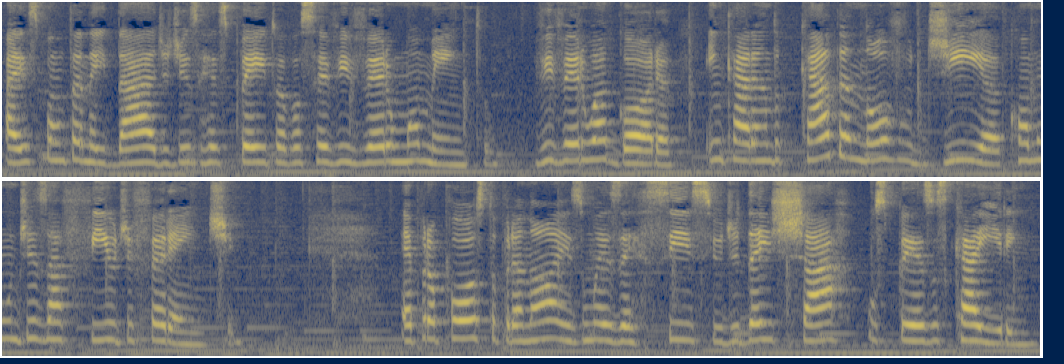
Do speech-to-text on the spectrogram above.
A espontaneidade diz respeito a você viver o momento, viver o agora, encarando cada novo dia como um desafio diferente. É proposto para nós um exercício de deixar os pesos caírem.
